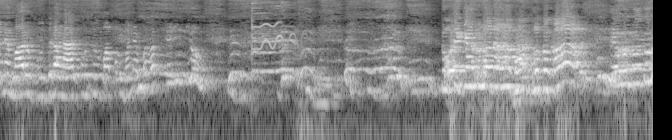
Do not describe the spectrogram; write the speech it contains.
અને મારું ગુજરાન આખું છું. બાપુ મને માફ કરી દો. તોય કેમ નો દાણા ભાગતો તો કા એવું નહોતું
